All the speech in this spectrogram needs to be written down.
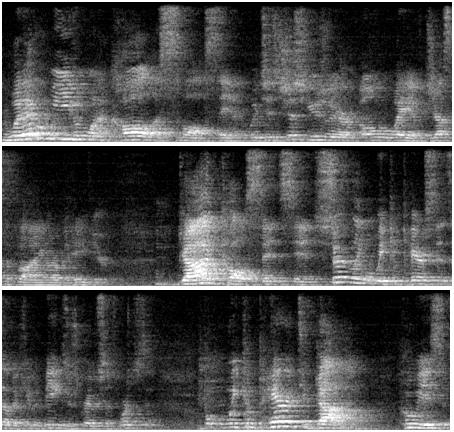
whatever we even want to call a small sin, which is just usually our own way of justifying our behavior, God calls sin sin. Certainly when we compare sins to other human beings, there's greater sins, worse sins. But when we compare it to God, who is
